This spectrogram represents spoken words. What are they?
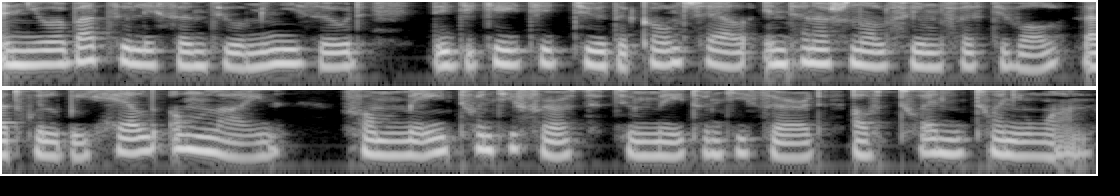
and you're about to listen to a minisode dedicated to the Conch Shell International Film Festival that will be held online from May 21st to May 23rd of 2021.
